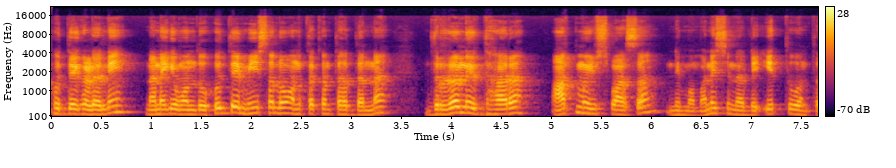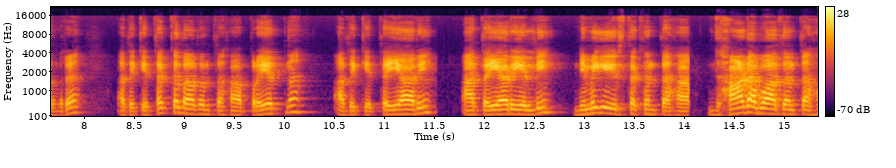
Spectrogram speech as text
ಹುದ್ದೆಗಳಲ್ಲಿ ನನಗೆ ಒಂದು ಹುದ್ದೆ ಮೀಸಲು ಅನ್ನತಕ್ಕಂತಹದ್ದನ್ನು ದೃಢ ನಿರ್ಧಾರ, ಆತ್ಮವಿಶ್ವಾಸ ನಿಮ್ಮ ಮನಸ್ಸಿನಲ್ಲಿ ಇತ್ತು ಅಂತಂದ್ರೆ ಅದಕ್ಕೆ ತಕ್ಕದಾದಂತಹ ಪ್ರಯತ್ನ, ಅದಕ್ಕೆ ತಯಾರಿ, ಆ ತಯಾರಿಯಲ್ಲಿ ನಿಮಗೆ ಇರ್ತಕ್ಕಂತಹ ಗಾಢವಾದಂತಹ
